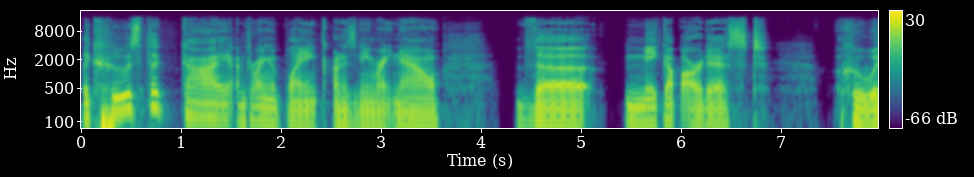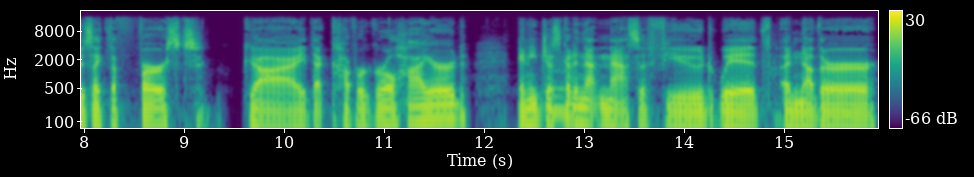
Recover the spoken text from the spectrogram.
Like who's the guy? I'm drawing a blank on his name right now. The makeup artist who was like the first guy that CoverGirl hired, and he just got hmm. in that massive feud with another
